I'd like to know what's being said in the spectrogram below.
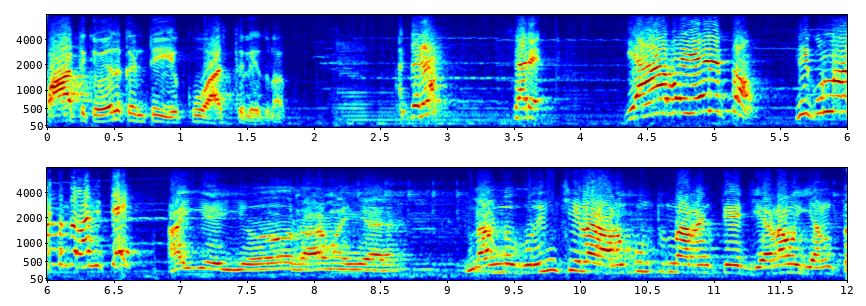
పాతిక వేల కంటే ఎక్కువ ఆస్తి లేదు నాకు. అంతేనా? సరే. యాభై ఏళ్ళు ఇస్తాం. నీకున్న ఆస్తంతో రాసిచ్చాయి అయ్యయ్యో రామయ్య. నన్ను గురించి ఇలా అనుకుంటున్నారంటే జనం ఎంత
